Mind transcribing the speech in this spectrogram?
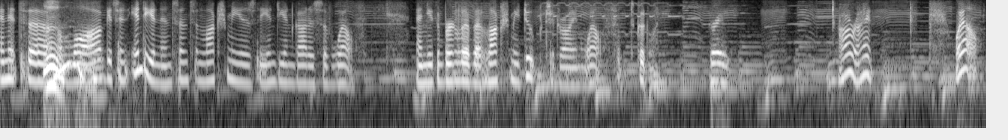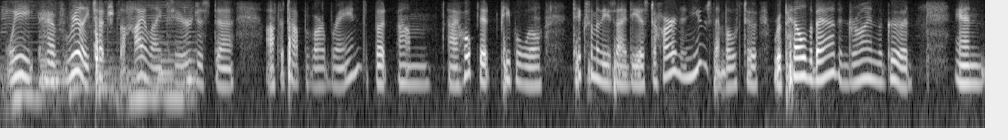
and it's a, a Mm. log. It's an Indian incense, and Lakshmi is the Indian goddess of wealth. And you can burn a little bit of that Lakshmi Dhoop to draw in wealth. It's a good one. Great. All right. Well, we have really touched the highlights here, just uh, off the top of our brains. But um, I hope that people will take some of these ideas to heart and use them both to repel the bad and draw in the good. And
